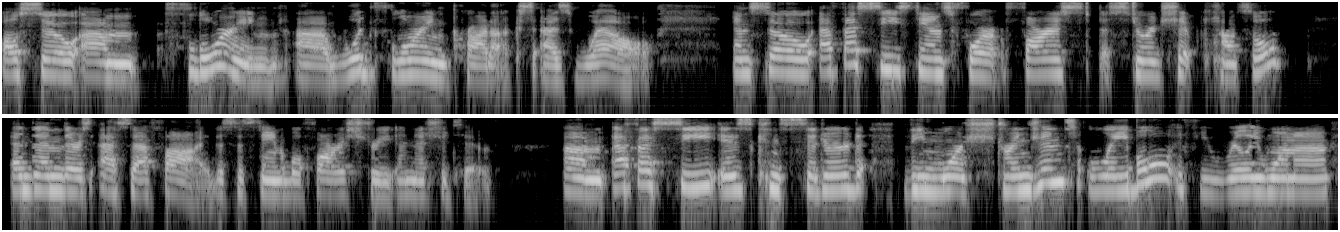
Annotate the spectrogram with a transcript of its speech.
also um, flooring, uh, wood flooring products as well. And so FSC stands for Forest Stewardship Council. And then there's SFI, the Sustainable Forestry Initiative. Um, FSC is considered the more stringent label if you really want to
